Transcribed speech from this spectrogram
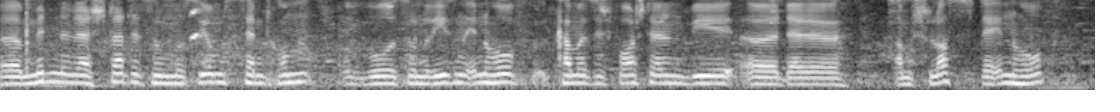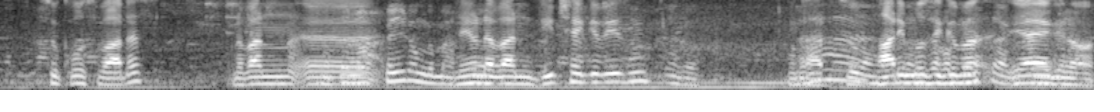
äh, mitten in der Stadt ist so ein Museumszentrum, wo so ein riesen Innenhof, kann man sich vorstellen wie äh, der, am Schloss der Innenhof. So groß war das. Und da waren, äh, Bildung gemacht? nee, und da war ein DJ gewesen Also, und er hat so Ah, Partymusik gemacht. Ja, ja, genau.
